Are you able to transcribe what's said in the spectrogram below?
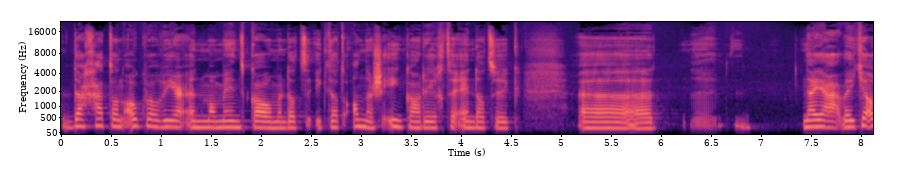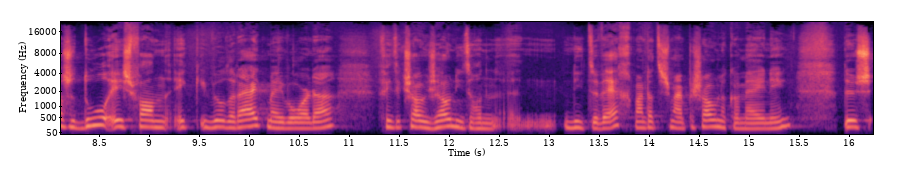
daar gaat dan ook wel weer een moment komen dat ik dat anders in kan richten. En dat ik. Uh, nou ja, weet je, als het doel is van ik, ik wil er rijk mee worden, vind ik sowieso niet, een, niet de weg. Maar dat is mijn persoonlijke mening. Dus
